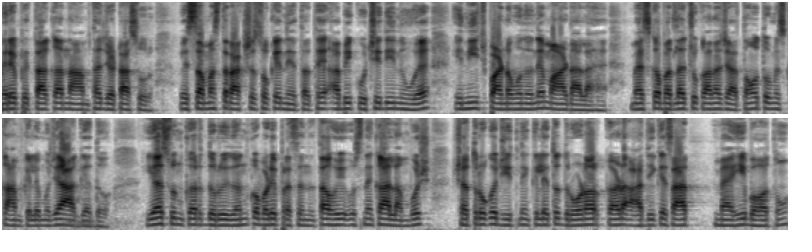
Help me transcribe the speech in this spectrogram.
मेरे पिता का नाम था जटासुर। वे समस्त राक्षसों के नेता थे। अभी कुछ ही दिन हुए इन नीच पांडवों ने मार डाला है। मैं इसका बदला चुकाना चाहता हूँ, तुम इस काम के लिए मुझे आगे दो। यह सुनकर दुर्योधन को बड़ी प्रसन्नता हुई। उसने कहा, लंबुश, शत्रु को जीतने के लिए तो द्रोण और कड़ आदि के साथ मैं ही बहुत हूँ।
